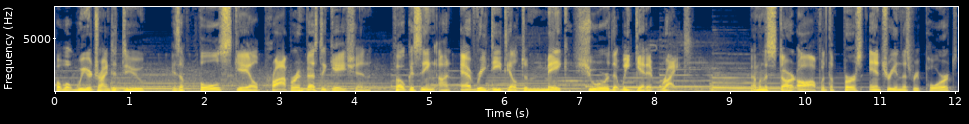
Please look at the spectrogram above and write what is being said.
But what we're trying to do is a full scale, proper investigation focusing on every detail to make sure that we get it right. I'm going to start off with the first entry in this report.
